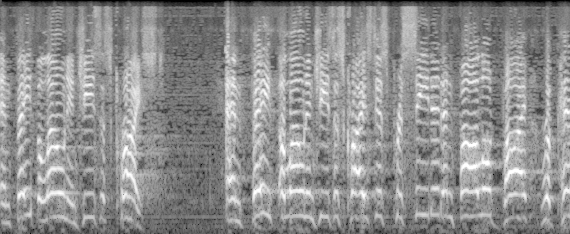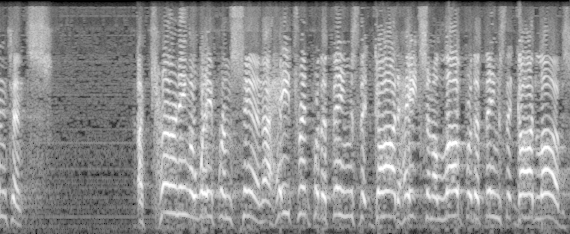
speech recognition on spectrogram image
and faith alone in Jesus Christ. And faith alone in Jesus Christ is preceded and followed by repentance a turning away from sin, a hatred for the things that God hates, and a love for the things that God loves,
